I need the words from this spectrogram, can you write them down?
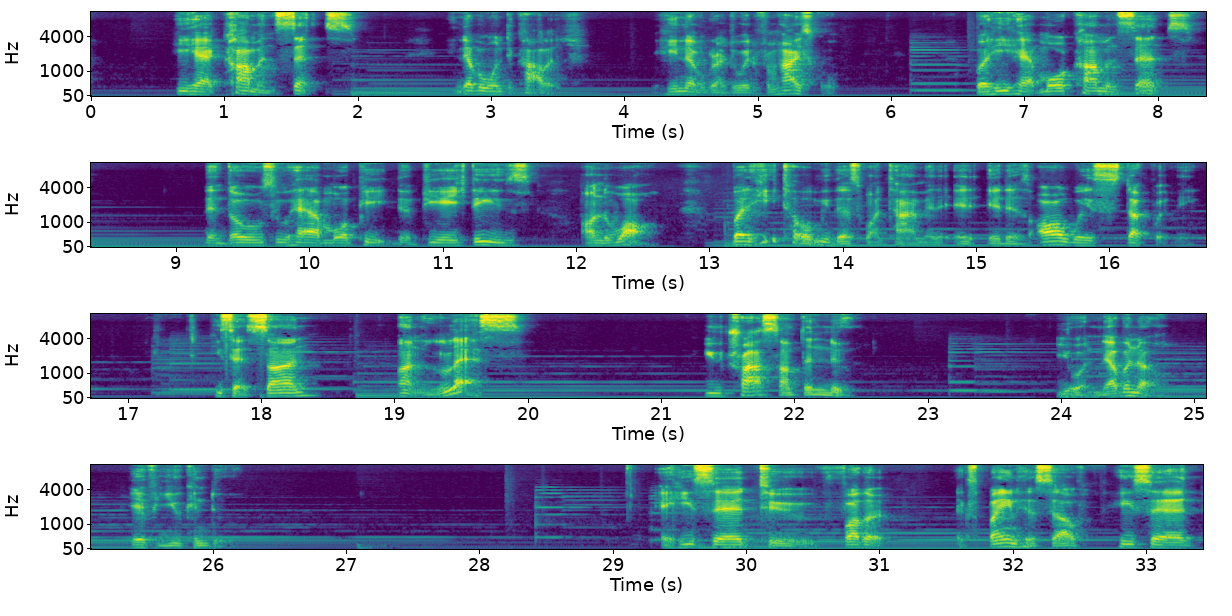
he had common sense. He never went to college. He never graduated from high school. But he had more common sense than those who have more P- the PhDs on the wall. But he told me this one time, and it, it has always stuck with me. He said, Son, unless you try something new, you will never know if you can do it. And he said to further explain himself, he said,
